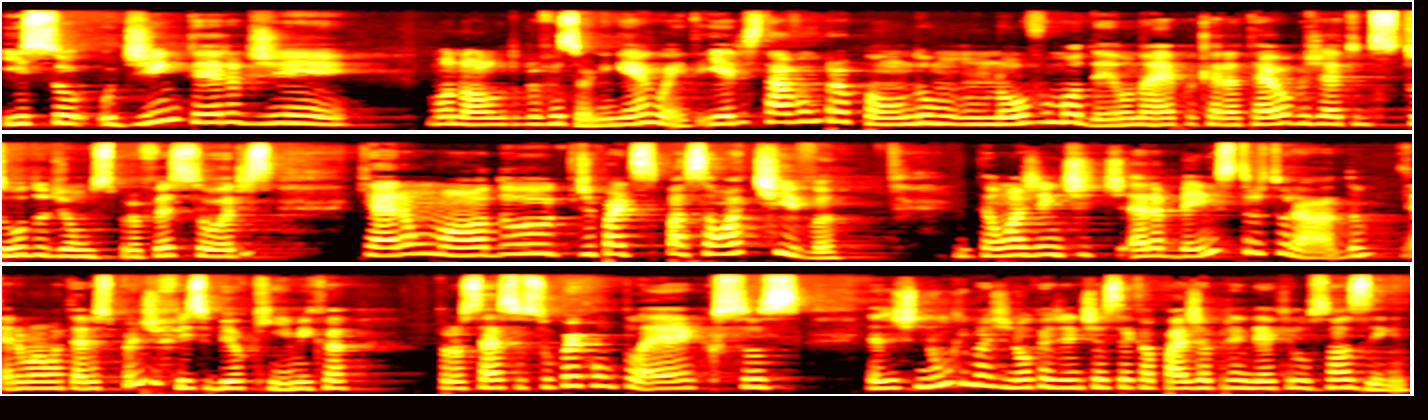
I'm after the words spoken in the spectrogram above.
isso o dia inteiro de monólogo do professor, ninguém aguenta. E eles estavam propondo um novo modelo, na época que era até objeto de estudo de um dos professores, que era um modo de participação ativa. Então a gente era bem estruturado, era uma matéria super difícil, bioquímica, processos super complexos, a gente nunca imaginou que a gente ia ser capaz de aprender aquilo sozinho.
